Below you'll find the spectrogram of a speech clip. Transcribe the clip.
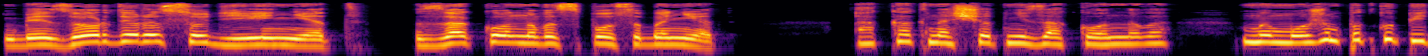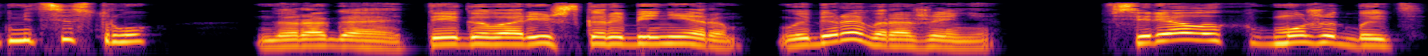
Без ордера судьи нет. Законного способа нет. А как насчет незаконного? Мы можем подкупить медсестру. Дорогая, ты говоришь с карабинером. Выбирай выражение. В сериалах, может быть,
